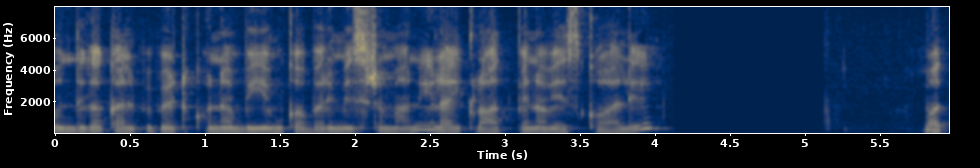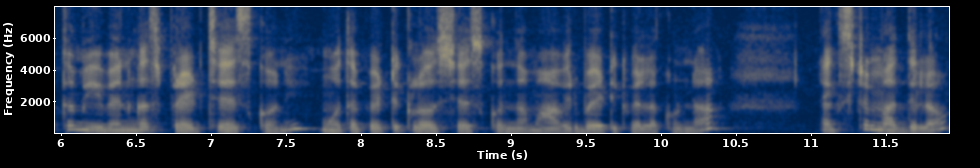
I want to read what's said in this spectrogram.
ముందుగా కలిపి పెట్టుకున్న బియ్యం కొబ్బరి మిశ్రమాన్ని ఇలా ఈ క్లాత్ పైన వేసుకోవాలి. మొత్తం ఈవెన్గా స్ప్రెడ్ చేసుకొని మూత పెట్టి క్లోజ్ చేసుకుందాం ఆవిరి బయటికి వెళ్ళకుండా. నెక్స్ట్ మధ్యలో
